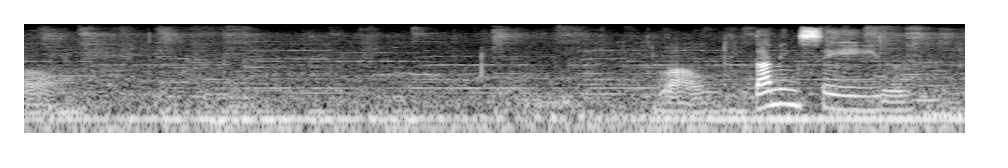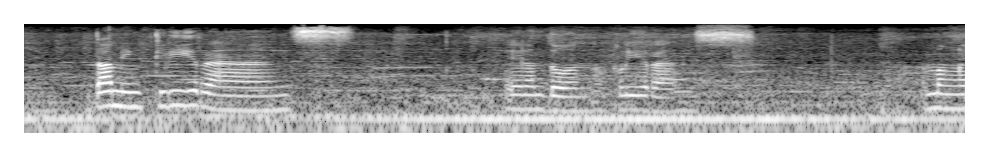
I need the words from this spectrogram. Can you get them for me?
Oh. Wow. Daming sale. Daming clearance. Ayan doon, ang clearance. Ang mga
